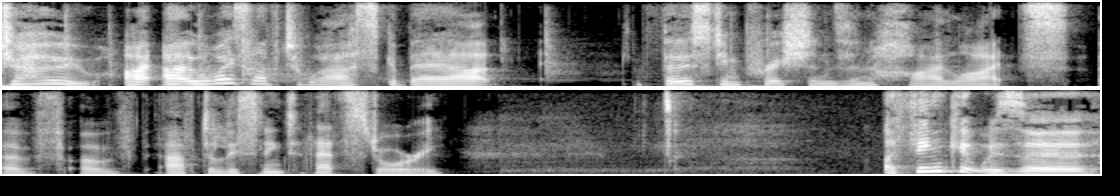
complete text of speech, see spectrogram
Jo, I, I, always love to ask about first impressions and highlights of, of after listening to that story. I think it was a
